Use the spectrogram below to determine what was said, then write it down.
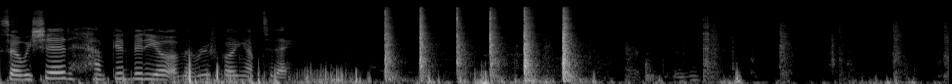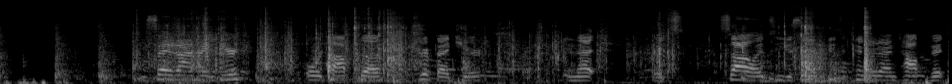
So we should have good video of the roof going up today. You set it on right here, over top the drip edge here, and that it's solid, so you just set a piece of tinder on top of it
